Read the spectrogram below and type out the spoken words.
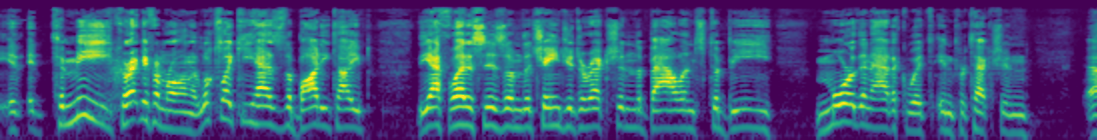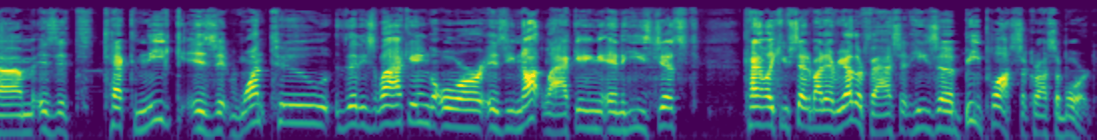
It, it, to me, correct me if I'm wrong. It looks like he has the body type, the athleticism, the change of direction, the balance to be more than adequate in protection. Um, is it technique? Is it want to that he's lacking, or is he not lacking and he's just kind of like you said about every other facet? He's a B plus across the board.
